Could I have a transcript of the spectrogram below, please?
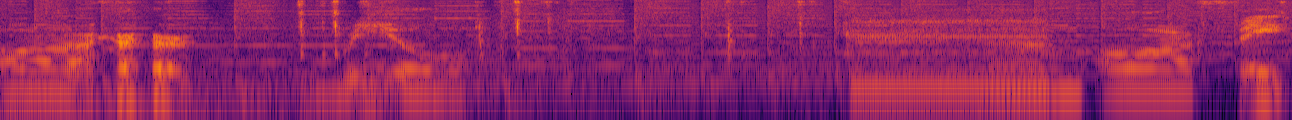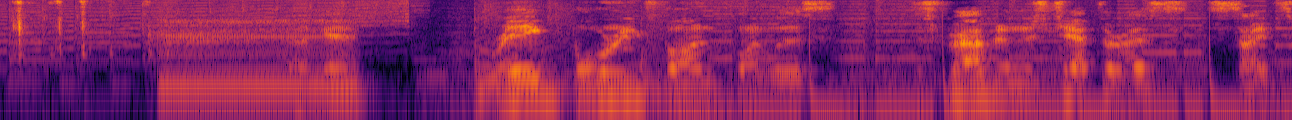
Or real. Um, or fake. Okay. Rig, boring, fun, pointless. Described in this chapter as sites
